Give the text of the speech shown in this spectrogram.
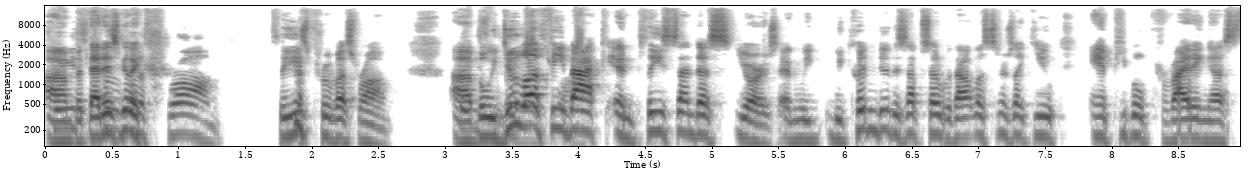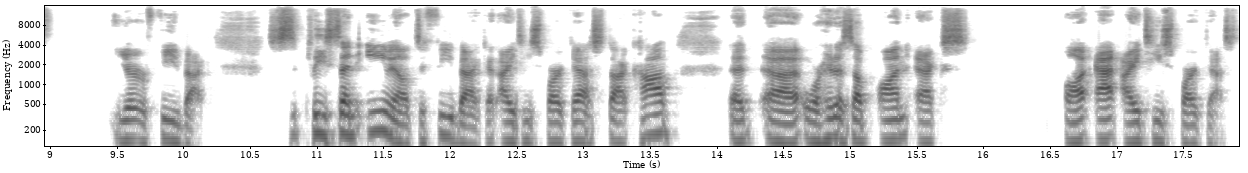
Um, but that is going to us wrong. please prove us wrong. Uh, but we do love us wrong. feedback, and please send us yours. And we we couldn't do this episode without listeners like you and people providing us your feedback. S- please send email to feedback at itsparkcast.com at, uh, or hit us up on X uh, at itsparccast.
